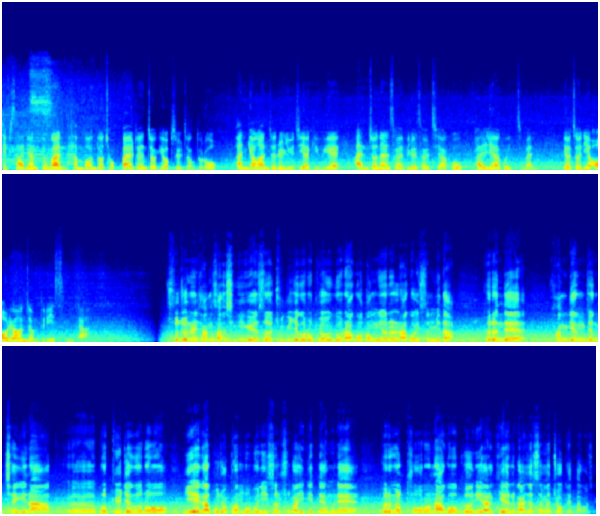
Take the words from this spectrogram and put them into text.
14년 동안 한 번도 적발된 적이 없을 정도로 환경 안전을 유지하기 위해 안전한 설비를 설치하고 관리하고 있지만 여전히 어려운 점들이 있습니다. 수준을 향상시키기 위해서 주기적으로 교육을 하고 독려를 하고 있습니다. 그런데 환경 정책이나 어, 법규적으로 이해가 부족한 부분이 있을 수가 있기 때문에 그런 걸 토론하고 건의할 기회를 가졌으면 좋겠다고 생각합니다.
